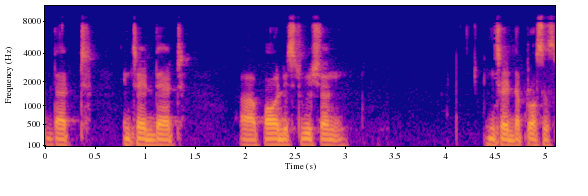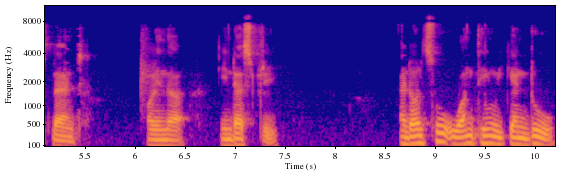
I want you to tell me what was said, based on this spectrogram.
that inside that uh, power distribution inside the process plant or in the industry. And also one thing we can do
